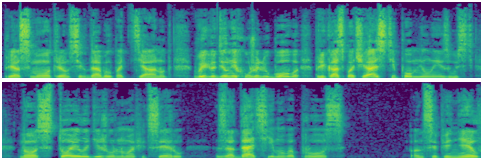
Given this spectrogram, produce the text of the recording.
При осмотре он всегда был подтянут, выглядел не хуже любого, приказ по части помнил наизусть. Но стоило дежурному офицеру задать ему вопрос, он цепенел,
